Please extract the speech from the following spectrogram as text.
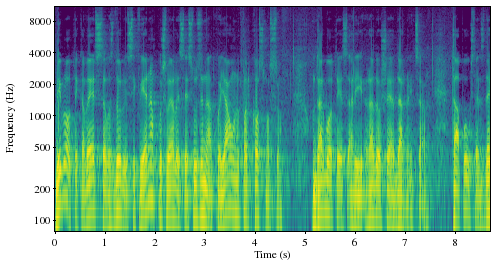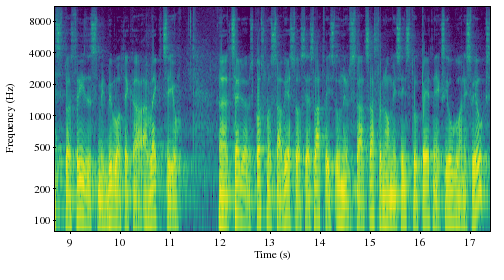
Biblioteka vērs savas durvis ikvienam, kurš vēlēsies uzzināt ko jaunu par kosmosu un darboties arī radošajā darbnīcā. Tā pūkstens 10.30 bibliotekā ar lekciju ceļojums kosmosā viesosies Latvijas Universitātes astronomijas institūta pētnieks Ilgonis Vilks.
